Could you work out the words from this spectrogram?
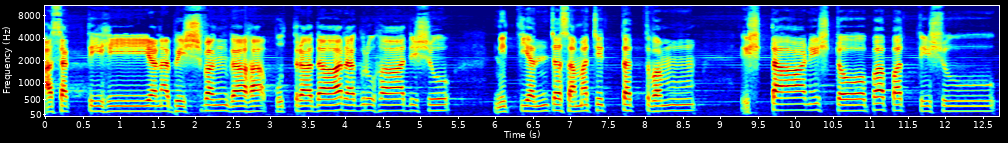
అసక్తిహీయనభిష్వంగ పుత్రదారగృహాదిషు. నిత్యంచ సమచిత్తత్వం ఇష్టానిష్టోపపత్తిషు.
